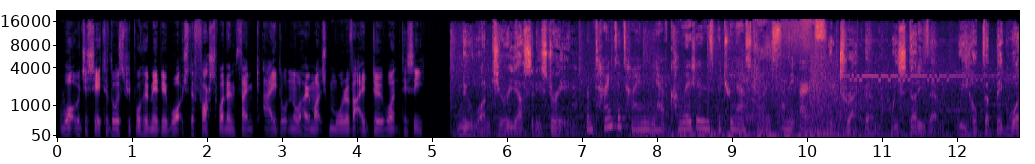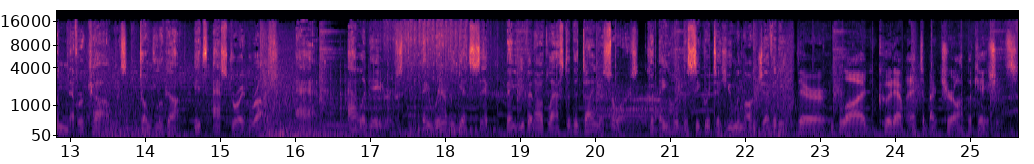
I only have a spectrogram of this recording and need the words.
What would you say to those people who maybe watch the first one and think, I don't know how much more of it I do want to see? New on Curiosity Stream. From time to time, we have collisions between asteroids and the Earth. We track them, we study them, we hope the big one never comes. Don't look up, it's Asteroid Rush. And alligators. They rarely get sick, they even outlasted the dinosaurs. Could they hold the secret to human longevity? Their blood could have antibacterial applications.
